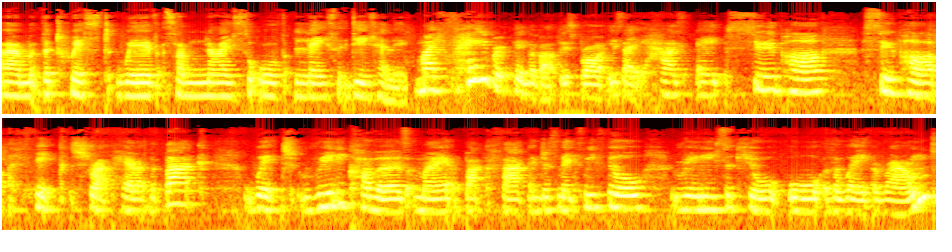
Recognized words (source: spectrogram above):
um, the twist with some nice sort of lace detailing. My favorite thing about this bra is that it has a super, super thick strap here at the back which really covers my back fat and just makes me feel really secure all the way around.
